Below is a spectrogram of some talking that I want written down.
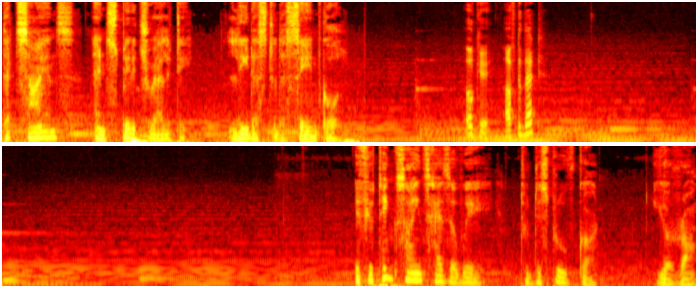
that science and spirituality lead us to the same goal. Okay, after that? If you think science has a way to disprove God, you're wrong.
